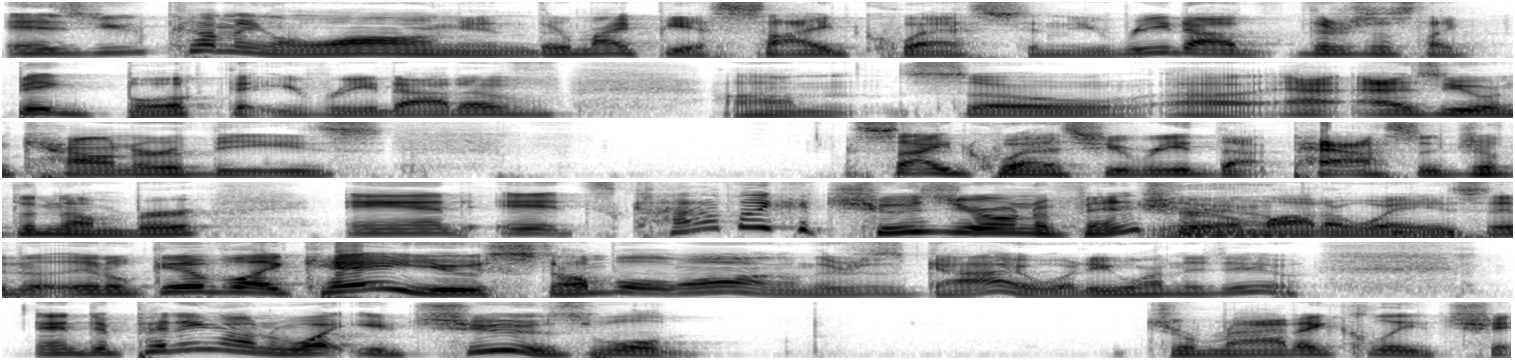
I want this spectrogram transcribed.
is you coming along and there might be a side quest and you read out there's this like big book that you read out of um so uh a- as you encounter these side quests, you read that passage of the number, and it's kind of like a choose your own adventure in a lot of ways. It'll, it'll give like, hey, you stumble along, and there's this guy. What do you want to do? And depending on what you choose, will dramatically cha-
